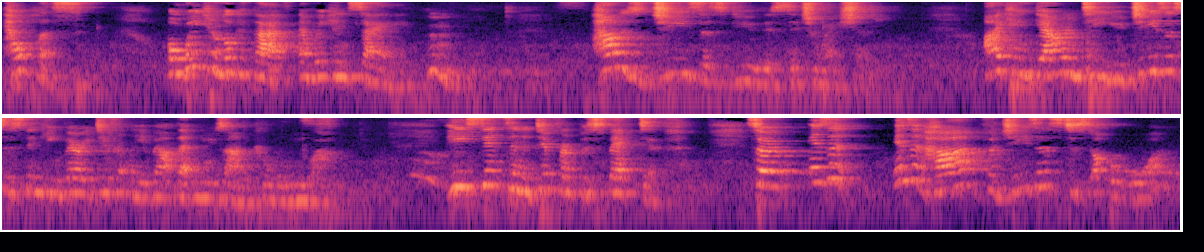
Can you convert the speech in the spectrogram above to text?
helpless. Or we can look at that and we can say, hmm, how does Jesus view this situation? I can guarantee you, Jesus is thinking very differently about that news article than you are. He sits in a different perspective. So, is it, is it hard for Jesus to stop a war?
